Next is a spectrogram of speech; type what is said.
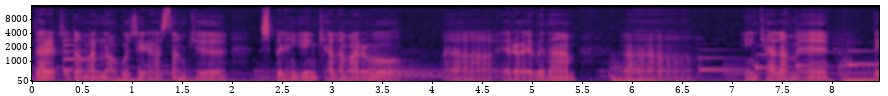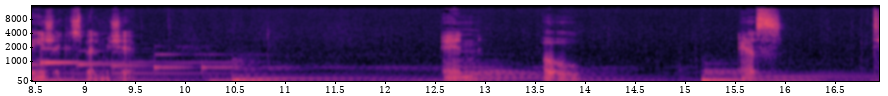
در ابتدا من ناگزیر هستم که spelling این کلمه رو ارائه بدم. این کلمه به این شکل سپل میشه. N O S T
